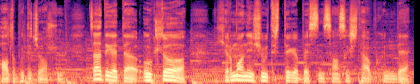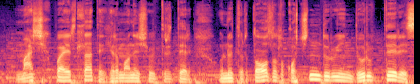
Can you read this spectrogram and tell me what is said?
холбогдож болно. За тэгээд өглөө хермоны шүүдэртэйгээ байсан сонсогч та бүхэндээ маш их баярлалаа. Тэг хермоны шүүдэр дээр өнөөдөр дуулал 34-ийн 4 дээрээс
